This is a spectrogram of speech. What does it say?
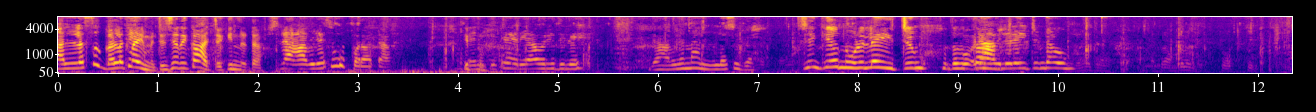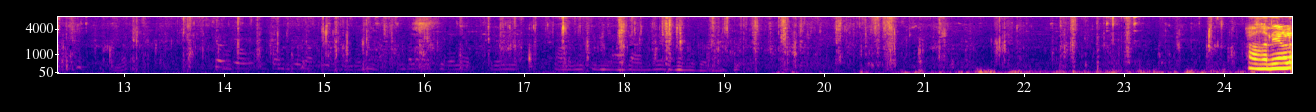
നല്ല സുഖമുള്ള ക്ലൈമറ്റ് ചെറിയ കാറ്റൊക്കെ ഉണ്ട് കേട്ടോ രാവിലെ സൂപ്പറാട്ടാ എനിക്ക് കയറിയ ഒരു ഇതിൽ. രാവിലെ നല്ല സുഖം. പക്ഷെ എനിക്ക് ഒന്നുകൂടി ലൈറ്റും രാവിലെ ലൈറ്റ് ഉണ്ടാവും. അങ്ങനെ ഞങ്ങൾ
